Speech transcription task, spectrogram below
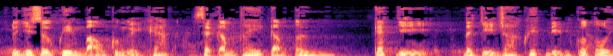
Đối với sự khuyên bảo của người khác Sẽ cảm thấy cảm ơn. Các vị đã chỉ ra khuyết điểm của tôi.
